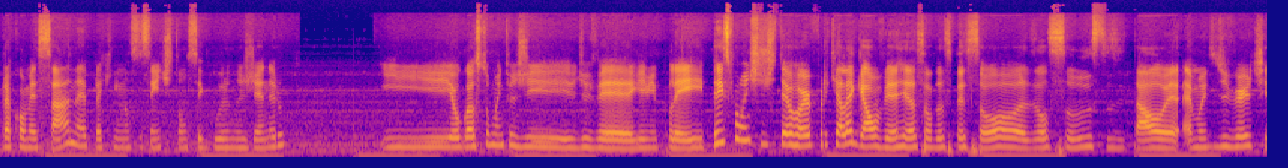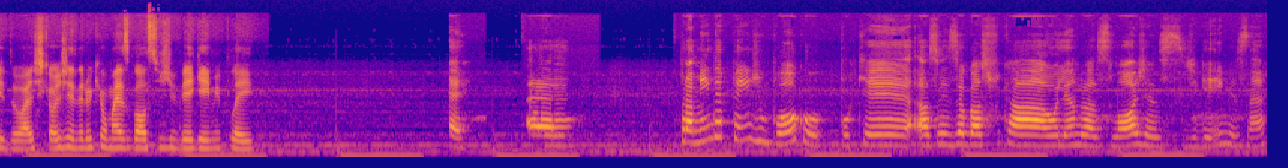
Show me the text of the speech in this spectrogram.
para começar, né? Para quem não se sente tão seguro no gênero. E eu gosto muito de, de ver gameplay, principalmente de terror, porque é legal ver a reação das pessoas, os sustos e tal. É, é muito divertido. Eu acho que é o gênero que eu mais gosto de ver gameplay. É, para mim depende um pouco, porque às vezes eu gosto de ficar olhando as lojas de games, né?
